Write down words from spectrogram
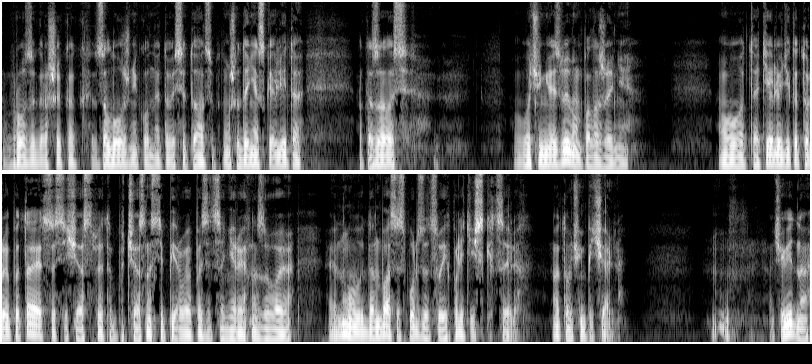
в розыгрыше, как заложник он этого ситуации, потому что донецкая элита оказалась в очень уязвимом положении – вот. А те люди, которые пытаются сейчас, это в частности первые оппозиционеры, я их называю, э, ну, Донбасс использует в своих политических целях. Это очень печально. Ну, очевидно,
